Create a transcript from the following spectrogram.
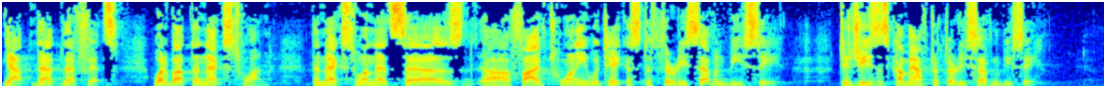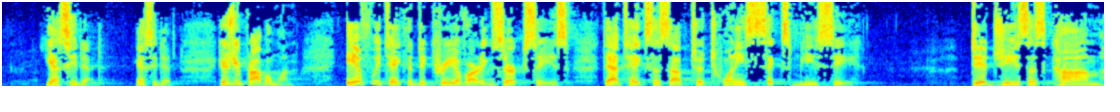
Yeah, that, that fits. What about the next one? The next one that says uh, 520 would take us to 37 BC. Did Jesus come after 37 BC? Yes, he did. Yes, he did. Here's your problem one. If we take the decree of Artaxerxes, that takes us up to 26 BC. Did Jesus come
